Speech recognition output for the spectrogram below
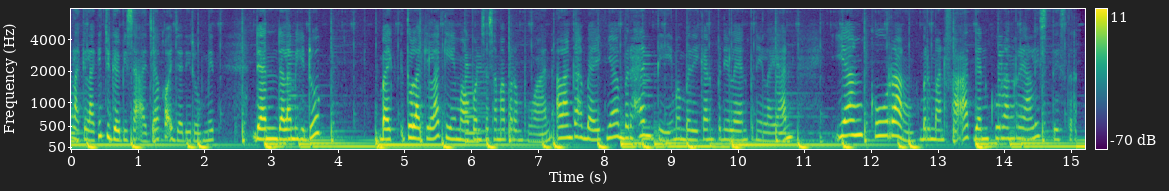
Laki-laki juga bisa aja kok jadi rumit. Dan dalam hidup baik itu laki-laki maupun sesama perempuan alangkah baiknya berhenti memberikan penilaian-penilaian yang kurang bermanfaat dan kurang realistis terhadap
